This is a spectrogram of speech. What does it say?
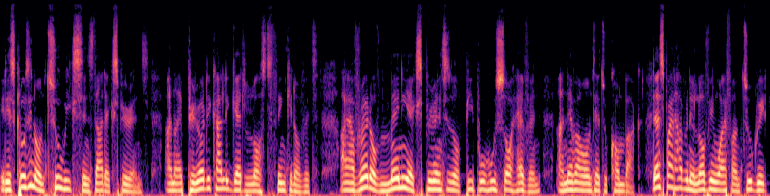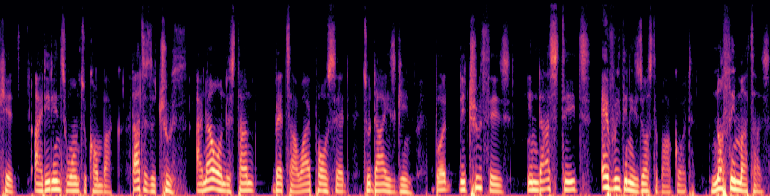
It is closing on two weeks since that experience, and I periodically get lost thinking of it. I have read of many experiences of people who saw heaven and never wanted to come back. Despite having a loving wife and two great kids, I didn't want to come back. That is the truth. I now understand better why Paul said to die is gain. But the truth is, in that state, everything is just about God. Nothing matters.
